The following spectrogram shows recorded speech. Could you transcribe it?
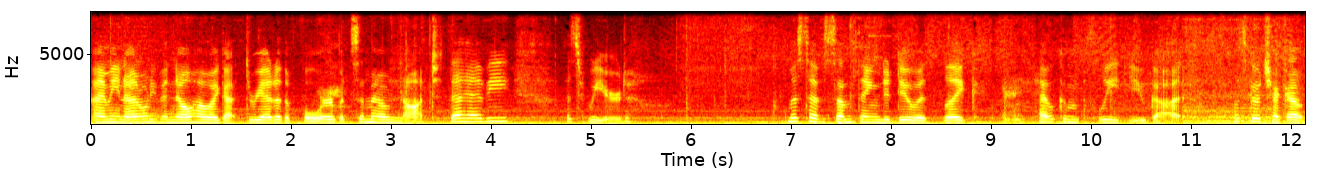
I mean, I don't even know how I got three out of the four, but somehow not the heavy. That's weird. Must have something to do with, like, how complete you got. Let's go check out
